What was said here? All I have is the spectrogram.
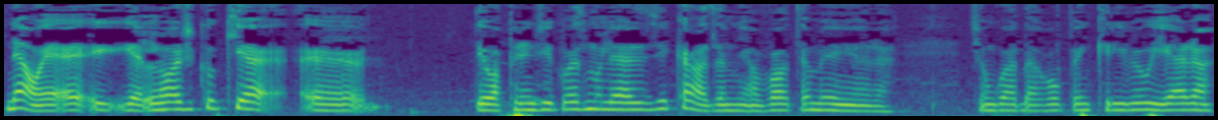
Não, é, é, é lógico que é, eu aprendi com as mulheres de casa. Minha avó também era tinha um guarda-roupa incrível e era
